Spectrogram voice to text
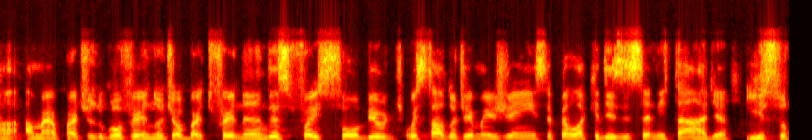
a, a, maior parte do governo de Alberto Fernandes foi sob o, o estado de emergência pela crise sanitária. Isso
